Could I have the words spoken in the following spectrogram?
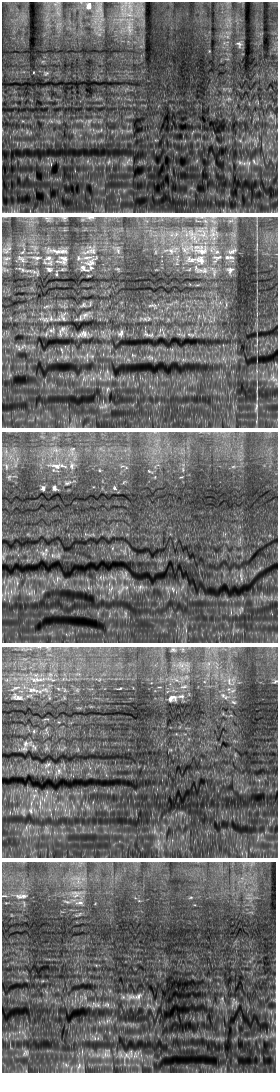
cakepnya guys ya dia memiliki uh, suara dengan feel yang sangat bagus ya guys ya keren banget guys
